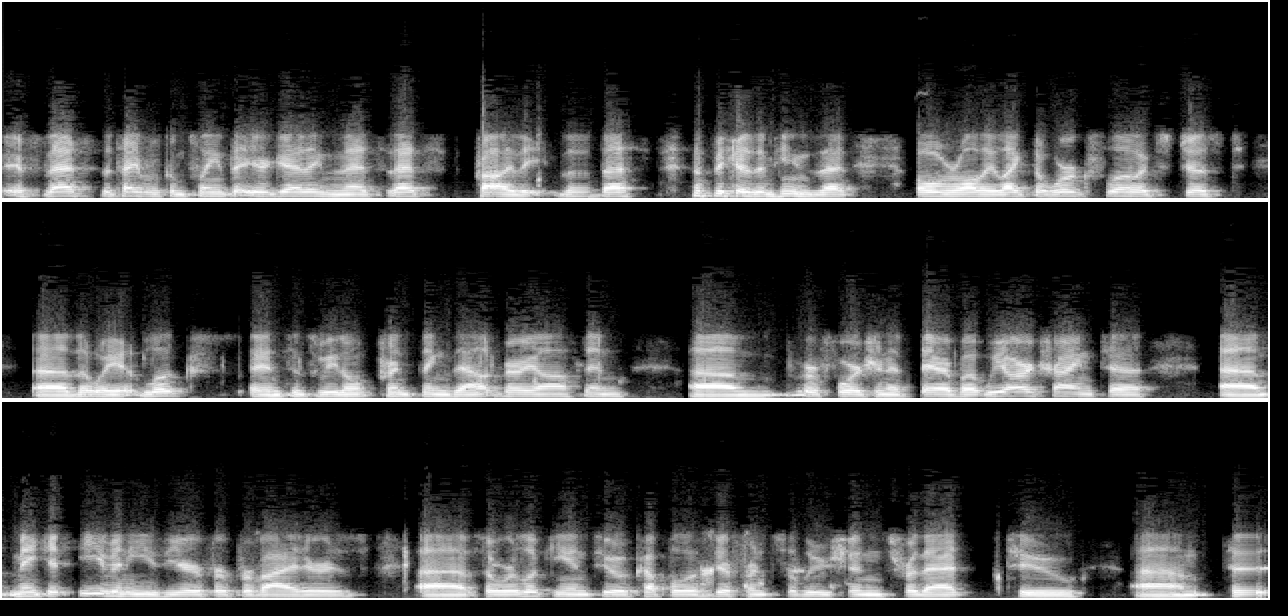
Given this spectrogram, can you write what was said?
if that's the type of complaint that you're getting, then that's that's probably the, the best because it means that overall they like the workflow. It's just uh, the way it looks, and since we don't print things out very often, um, we're fortunate there. But we are trying to uh, make it even easier for providers uh, so we're looking into a couple of different solutions for that to um, to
